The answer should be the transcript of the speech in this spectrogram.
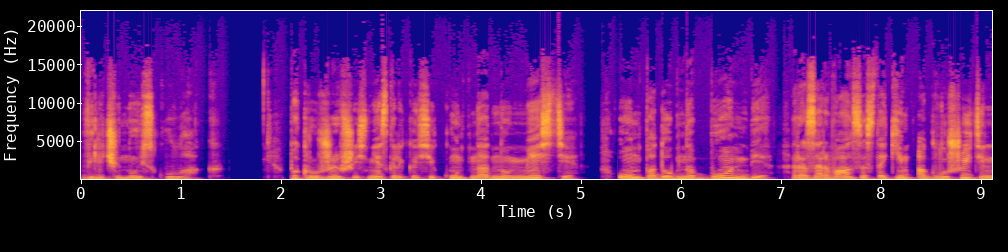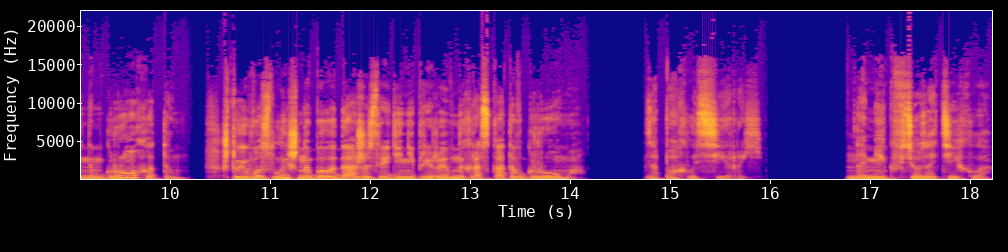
величиной с кулак. Покружившись несколько секунд на одном месте, он, подобно бомбе, разорвался с таким оглушительным грохотом, что его слышно было даже среди непрерывных раскатов грома. Запахло серой. На миг все затихло,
